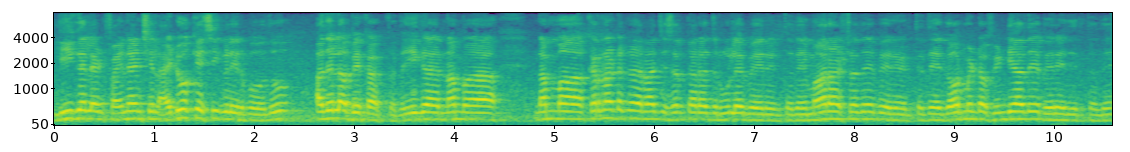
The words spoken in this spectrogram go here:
ಲೀಗಲ್ ಆ್ಯಂಡ್ ಫೈನಾನ್ಷಿಯಲ್ ಅಡ್ವೊಕೇಸಿಗಳಿರ್ಬೋದು ಅದೆಲ್ಲ ಬೇಕಾಗ್ತದೆ. ಈಗ ನಮ್ಮ ನಮ್ಮ ಕರ್ನಾಟಕ ರಾಜ್ಯ ಸರ್ಕಾರದ ರೂಲೇ ಬೇರೆ ಇರ್ತದೆ, ಮಹಾರಾಷ್ಟ್ರದೇ ಬೇರೆ ಇರ್ತದೆ ಗೌರ್ಮೆಂಟ್ ಆಫ್ ಇಂಡಿಯಾದೇ ಬೇರೆದಿರ್ತದೆ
